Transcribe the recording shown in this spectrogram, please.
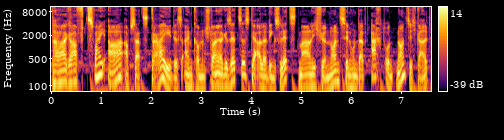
Paragraph 2a Absatz 3 des Einkommensteuergesetzes, der allerdings letztmalig für 1998 galt,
